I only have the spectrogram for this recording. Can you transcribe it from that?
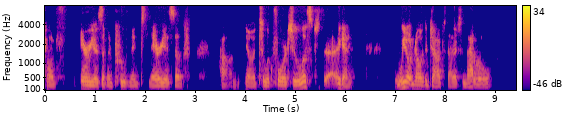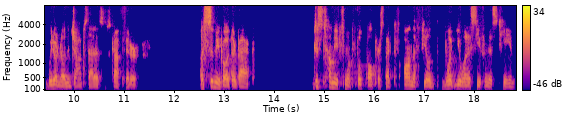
kind of areas of improvement and areas of um, you know to look forward to. Let's uh, again, we don't know the job status in that role. We don't know the job status of Scott Fitterer. Assuming both are back, just tell me from a football perspective on the field what you want to see from this team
